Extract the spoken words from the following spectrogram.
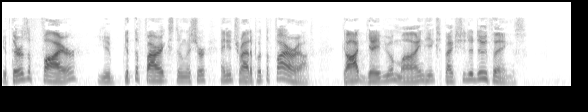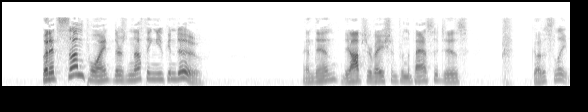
If there's a fire, you get the fire extinguisher and you try to put the fire out. God gave you a mind, He expects you to do things. But at some point, there's nothing you can do. And then the observation from the passage is go to sleep.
